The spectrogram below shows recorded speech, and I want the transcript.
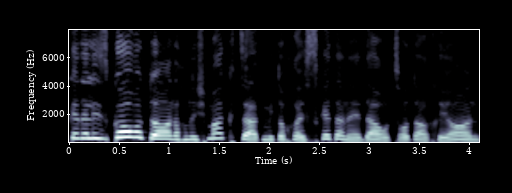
כדי לזכור אותו, אנחנו נשמע קצת מתוך ההסכת הנהדר, אוצרות הארכיון,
